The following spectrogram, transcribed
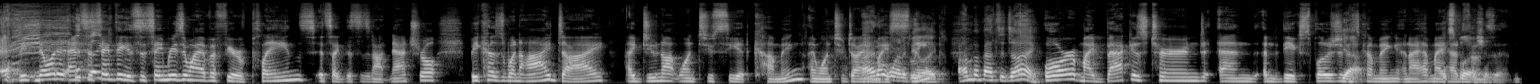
You know what? And it's the Like- same thing. It's the same reason why I have a fear of planes. It's like this is not natural because when I die, I do not want to see it coming. I want to die in I don't want to be like I'm about to die. or my back is turned and and the explosion is coming and I have my Explosion. headphones in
